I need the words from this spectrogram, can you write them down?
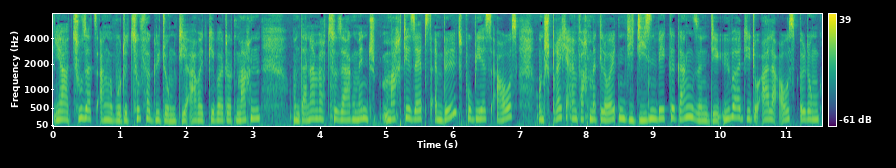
ja, Zusatzangebote zur Vergütung, die Arbeitgeber dort machen. Und dann einfach zu sagen, Mensch, mach dir selbst ein Bild, probier es aus und sprech einfach mit Leuten, die diesen Weg gegangen sind, die über die duale Ausbildung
